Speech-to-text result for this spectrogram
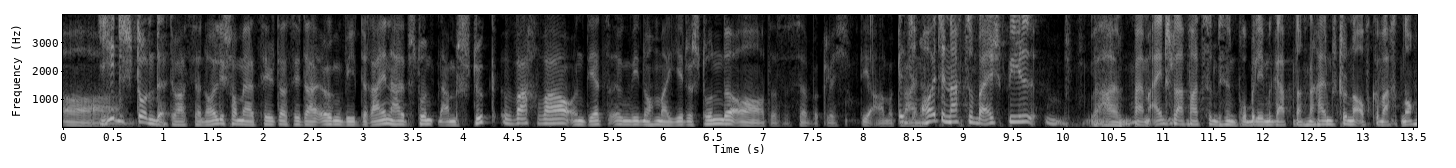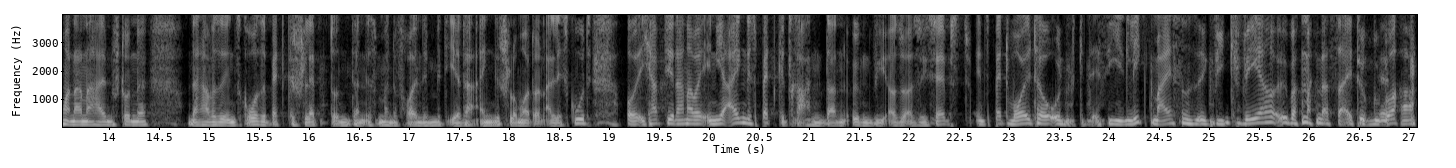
Jede Stunde. Du hast ja neulich schon mal erzählt, dass sie da irgendwie dreieinhalb Stunden am Stück wach war und jetzt irgendwie nochmal jede Stunde. Oh, das ist ja wirklich die arme Jetzt Kleine. heute Nacht zum Beispiel, ja, beim Einschlafen hat sie ein bisschen Probleme gehabt, nach einer halben Stunde aufgewacht, nochmal nach einer halben Stunde und dann haben wir sie ins große Bett geschleppt und dann ist meine Freundin mit ihr da eingeschlummert und alles gut. Und ich habe die dann aber in ihr eigenes Bett getragen dann irgendwie, also als ich selbst ins Bett wollte und sie liegt meistens irgendwie quer über meiner Seite rüber.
